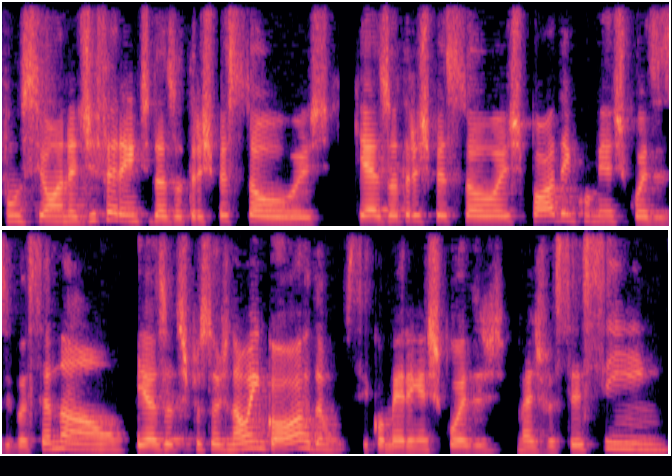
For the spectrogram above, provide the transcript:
funciona diferente das outras pessoas, que as outras pessoas podem comer as coisas e você não, e as outras pessoas não engordam se comerem as coisas, mas você sim.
